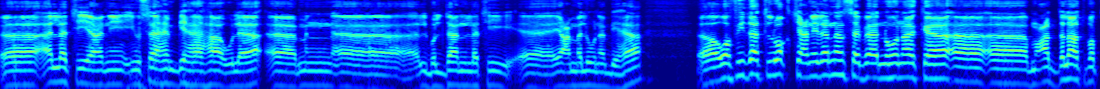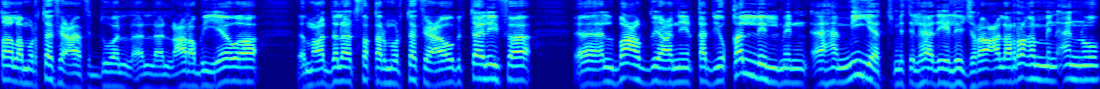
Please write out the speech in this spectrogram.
التي يعني يساهم بها هؤلاء آه، من آه، البلدان التي يعملون بها. وفي ذات الوقت يعني لا ننسى بأن هناك معدلات بطالة مرتفعة في الدول العربية ومعدلات فقر مرتفعة وبالتالي فالبعض يعني قد يقلل من أهمية مثل هذه الهجرة على الرغم من أنه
